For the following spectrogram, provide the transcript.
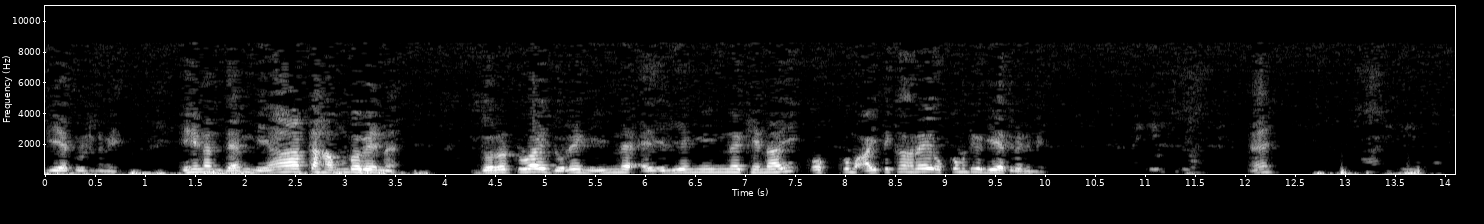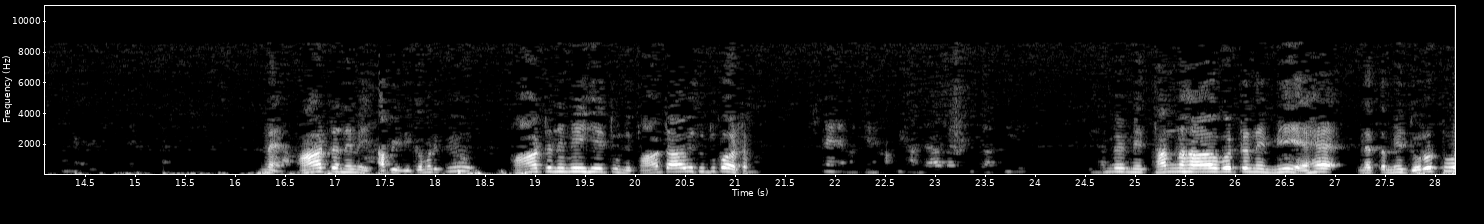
ගේ ඇතුළට නෙමෙයි. එහෙනම් දැන් මෙයාට හම්බ වෙන දොරටුවයි දොරෙන් ඉන්න එළියෙන් ඉන්න කෙනයි ඔක්කොම අයිතිකාරයයි ඔක්කොම ටික ගේ ඇතුළේ නෙමෙයි. ඈ? නෑ පාට නෙමෙයි. අපි නිකමට කිව්ව පාට නෙමෙයි හේතුනේ. පාට ආවේ සුදු පාටම. මේ මේ තණ්හාවටනේ මේ ඇහැ නැත්නම් මේ දොරටුව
